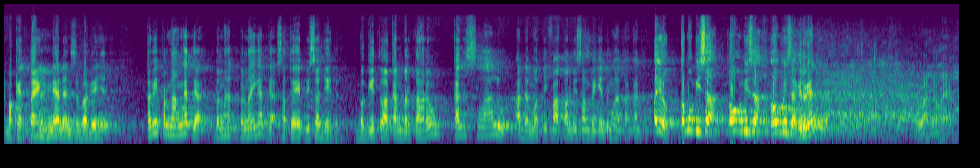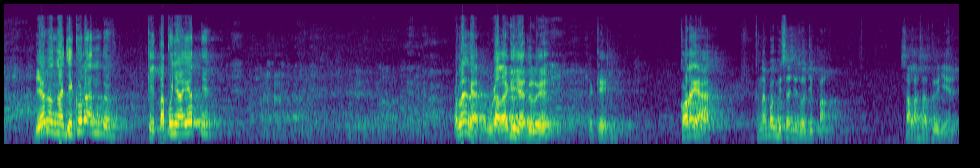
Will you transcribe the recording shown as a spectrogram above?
pakai tank ya dan sebagainya. Tapi pernah ingat gak? Pernah, pernah ingat gak satu episodenya itu? Begitu akan bertarung, kan selalu ada motivator di sampingnya itu mengatakan, ayo kamu bisa, kamu bisa, kamu bisa, gitu kan? Namanya. Dia nggak ngaji Quran tuh. Kita punya ayatnya. Pernah nggak? Buka lagi ya dulu ya. Oke. Korea, kenapa bisa nyusul Jepang? Salah satunya,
